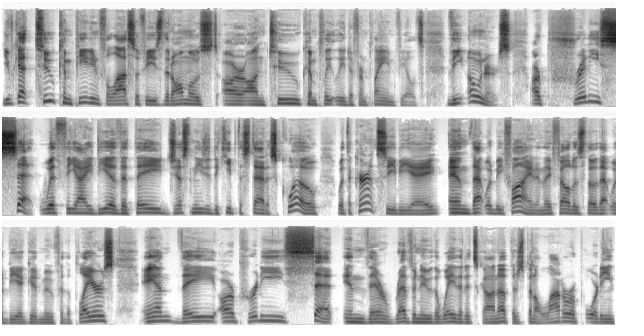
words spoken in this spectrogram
You've got two competing philosophies that almost are on two completely different playing fields. The owners are pretty set with the idea that they just needed to keep the status quo with the current CBA, and that would be fine. And they felt as though that would be a good move for the players. And they are pretty set in their revenue, the way that it's gone up. There's been a lot of reporting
